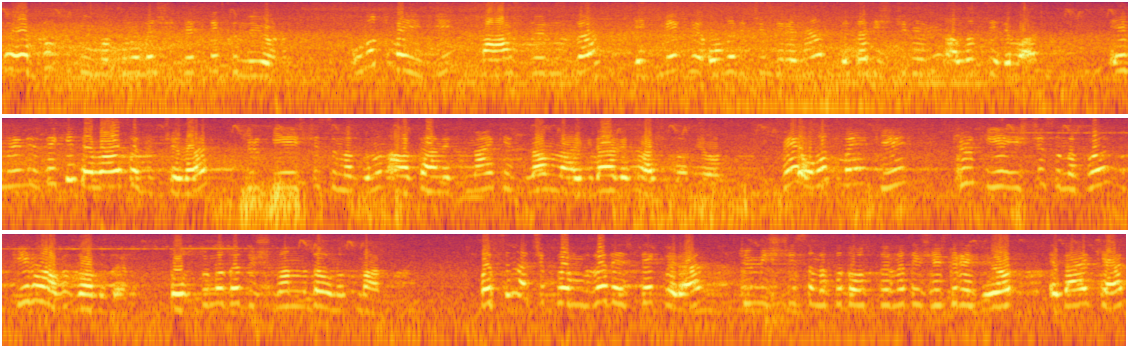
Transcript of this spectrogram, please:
bu akıl tutulmasını da şiddetle kınıyoruz. Unutmayın ki maaşlarınızda ekmek ve onlar için direnen metal işçilerinin alın teri var. Emrinizdeki devasa bütçeler sınıfının alternatifinden kesilen vergilerle karşılanıyor. Ve unutmayın ki Türkiye işçi sınıfı fil hafızalıdır. Dostunu da düşmanını da unutmaz. Basın açıklamamıza destek veren tüm işçi sınıfı dostlarına teşekkür ediyor ederken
